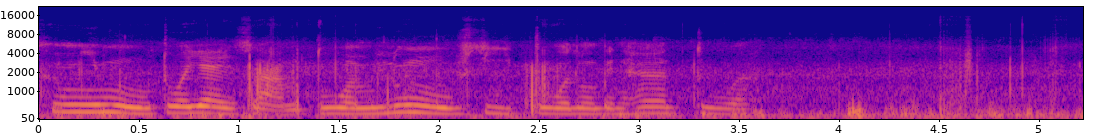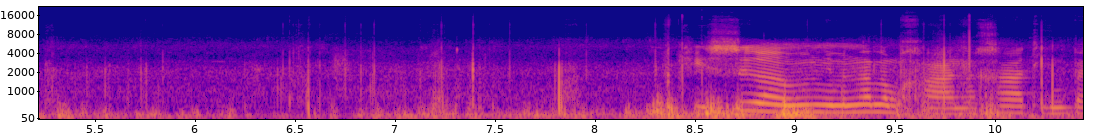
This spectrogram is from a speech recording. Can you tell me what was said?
คือมีหมูตัวใหญ่สามตัว มีลูกหมูสี่ตัวรวมเป็นห้าตัว เสื้อมันนี่มันน่ารำคาญนะฆ่าทิ้งไป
